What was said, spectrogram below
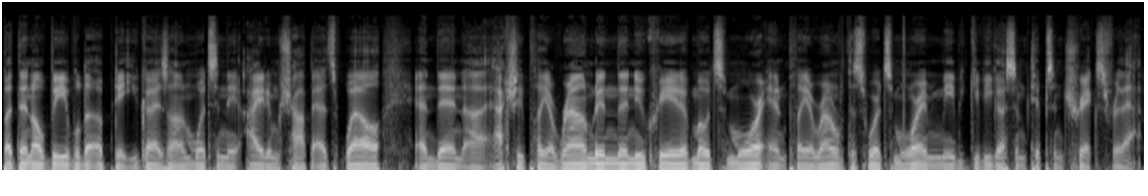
but then I'll be able to update you guys on what's in the item shop as well, and then uh, actually play around in the new creative mode some more, and play around with the sword some more, and maybe give you guys some tips and tricks for that.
